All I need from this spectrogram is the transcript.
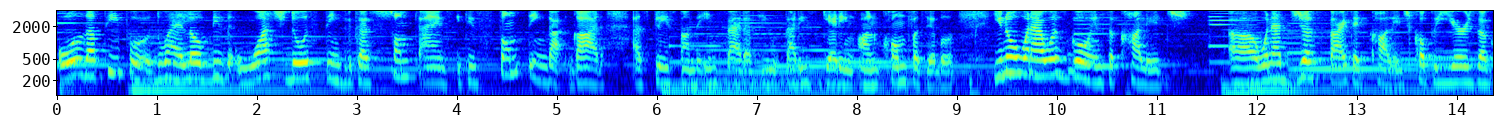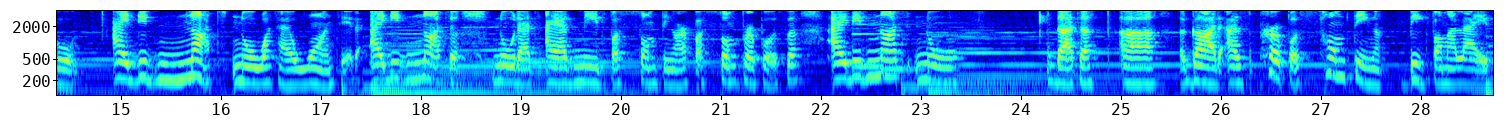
older people? Do I love this? Watch those things because sometimes it is something that God has placed on the inside of you that is getting uncomfortable. You know, when I was going to college, uh, when I just started college a couple years ago, I did not know what I wanted. I did not know that I had made for something or for some purpose. I did not know that uh, uh, God has purpose something big for my life.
